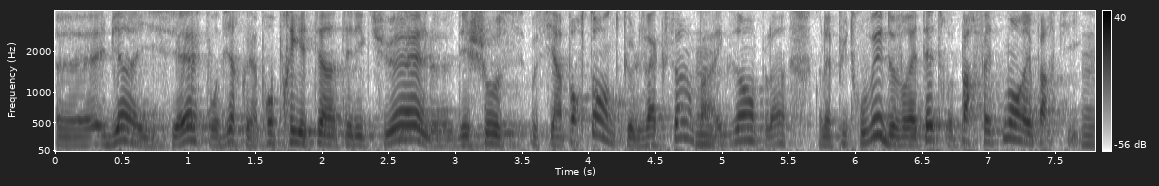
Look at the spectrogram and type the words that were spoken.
Eh bien, il s'élève pour dire que la propriété intellectuelle, des choses aussi importantes que le vaccin, par mmh. exemple, hein, qu'on a pu trouver, devrait être parfaitement répartis. Mm.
